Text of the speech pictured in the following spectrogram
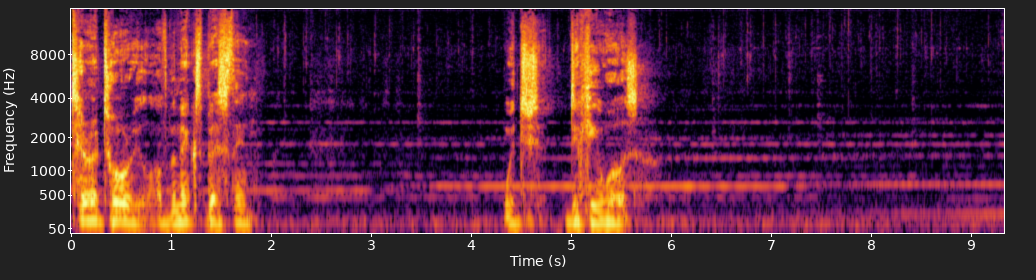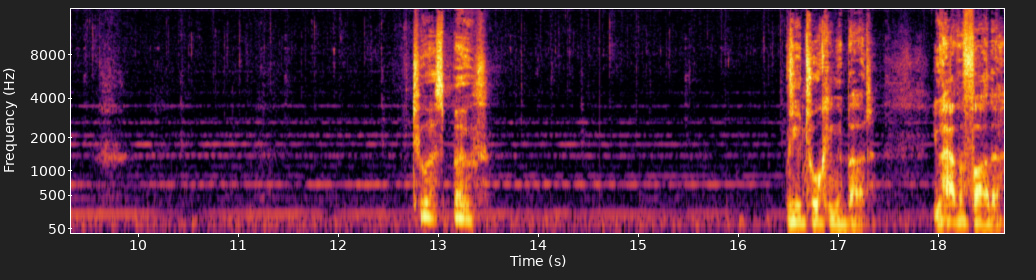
territorial of the next best thing, which Dickie was. To us both. What are you talking about? You have a father.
